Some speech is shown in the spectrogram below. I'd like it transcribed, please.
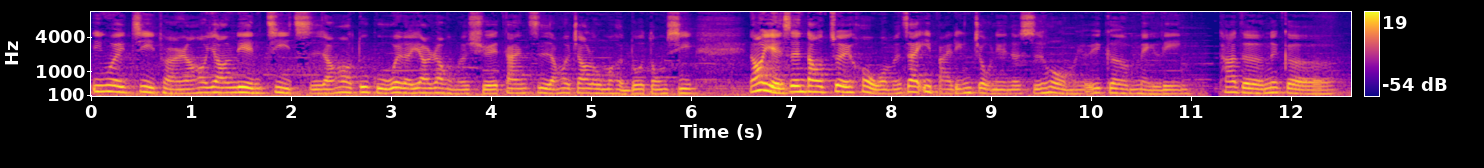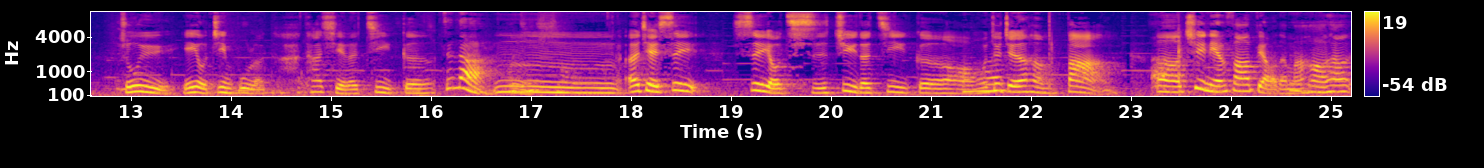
因为祭团然后要练祭词，然后都古为了要让我们学单字，然后教了我们很多东西，然后衍生到最后，我们在一百零九年的时候，我们有一个美玲，她的那个。主语也有进步了，她写了祭歌，真的，嗯，而且是是有词句的祭歌哦，我就觉得很棒。呃，去年发表的嘛，哈，他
